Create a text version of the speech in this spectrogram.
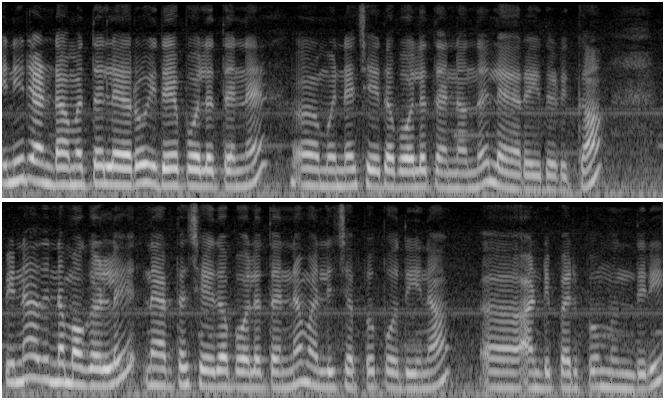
ഇനി രണ്ടാമത്തെ ലെയറും ഇതേപോലെ തന്നെ മുന്നേ ചെയ്ത പോലെ തന്നെ ഒന്ന് ലെയർ ചെയ്തെടുക്കാം. പിന്നെ അതിന്റെ മുകളിൽ നേരത്തെ ചെയ്ത പോലെ തന്നെ മല്ലിച്ചപ്പ് പുതിന അണ്ടിപ്പരിപ്പ് മുന്തിരി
